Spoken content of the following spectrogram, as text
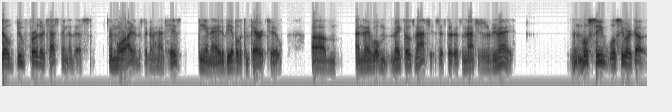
they'll do further testing of this and more items. They're going to have his DNA to be able to compare it to, um, and they will make those matches if there if the matches are to be made. And we'll see. We'll see where it goes.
